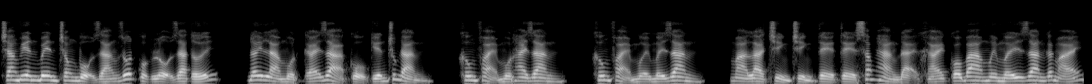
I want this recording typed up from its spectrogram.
trang viên bên trong bộ dáng rốt cuộc lộ ra tới, đây là một cái giả cổ kiến trúc đàn, không phải một hai gian, không phải mười mấy gian, mà là chỉnh chỉnh tề tề sắp hàng đại khái có ba mươi mấy gian gác mái,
